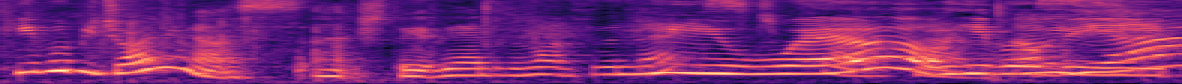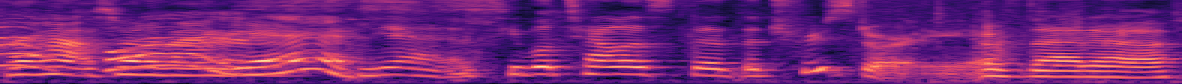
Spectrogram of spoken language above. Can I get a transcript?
he will be joining us actually at the end of the month for the next. He will. podcast. He will Oh, be yeah, of perhaps one of our guests. Yes, he will tell us the, the true story of that uh,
